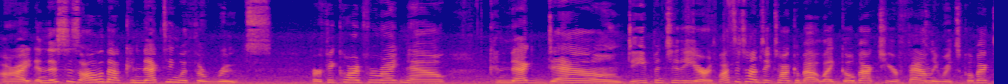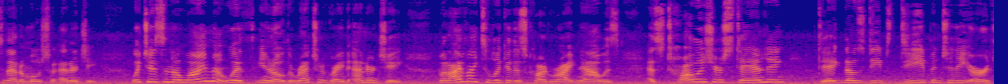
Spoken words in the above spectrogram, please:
All right, and this is all about connecting with the roots. Perfect card for right now. Connect down deep into the earth. Lots of times they talk about like go back to your family roots, go back to that emotional energy, which is in alignment with, you know, the retrograde energy. But I like to look at this card right now as as tall as you're standing, dig those deeps deep into the earth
